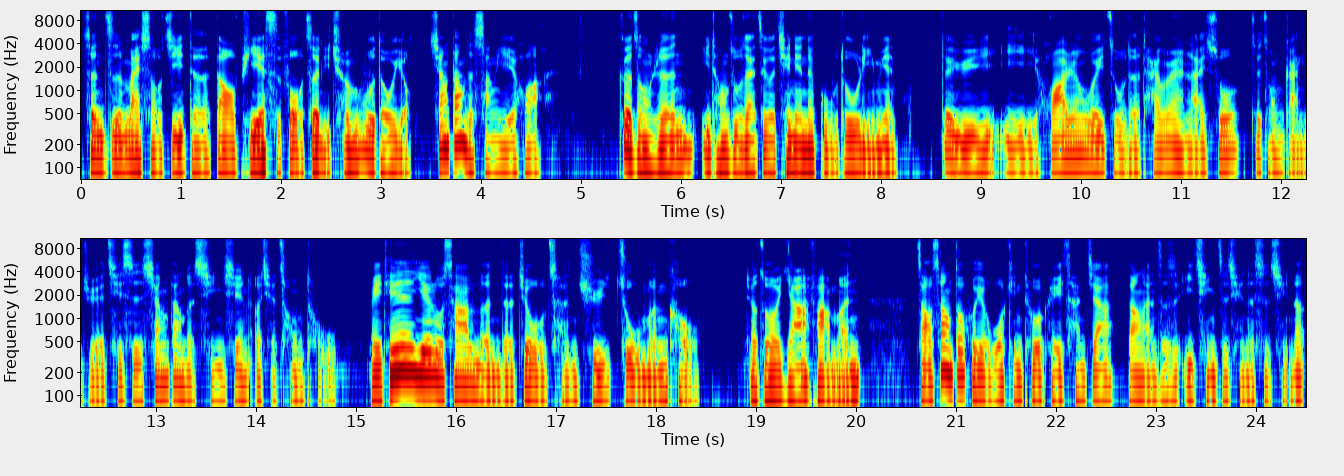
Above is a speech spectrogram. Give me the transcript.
甚至卖手机的到 PS4，这里全部都有，相当的商业化。各种人一同住在这个千年的古都里面，对于以华人为主的台湾人来说，这种感觉其实相当的新鲜而且冲突。每天耶路撒冷的旧城区主门口叫做雅法门，早上都会有 walking tour 可以参加，当然这是疫情之前的事情了。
